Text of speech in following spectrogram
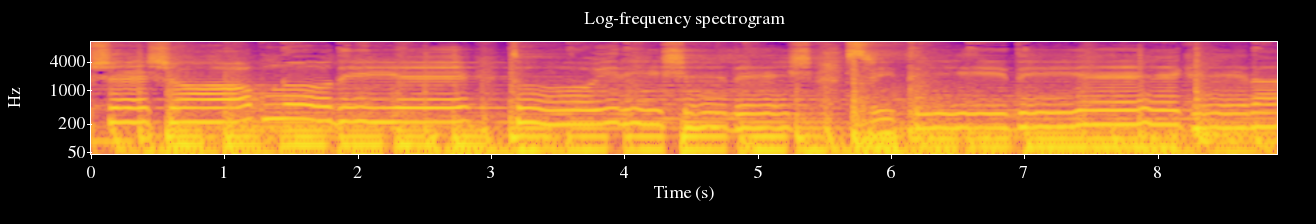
সে স্বপ্ন দিয়ে তৈরি সে দেশ স্মৃতি দিয়ে ঘেরা।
